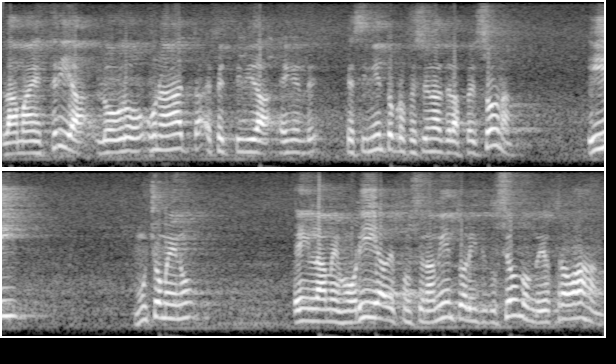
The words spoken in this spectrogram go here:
la maestría logró una alta efectividad en el crecimiento profesional de las personas y mucho menos en la mejoría del funcionamiento de la institución donde ellos trabajan.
